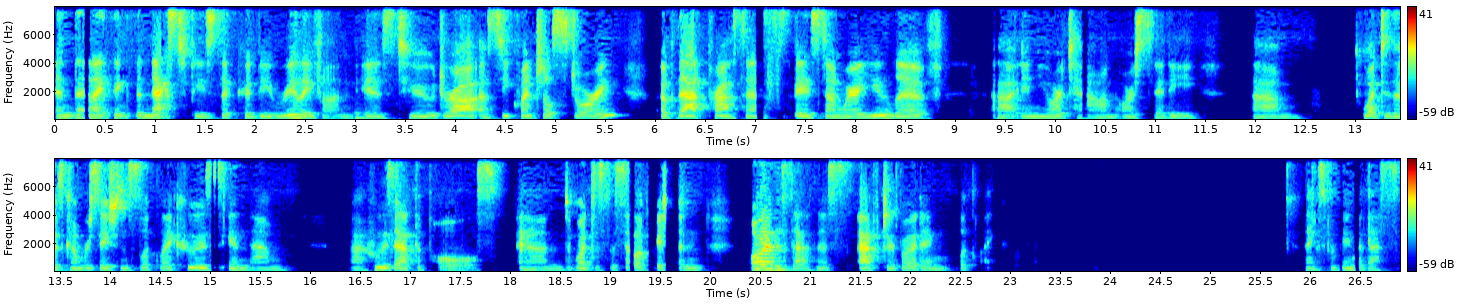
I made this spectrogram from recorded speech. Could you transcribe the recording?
and then i think the next piece that could be really fun is to draw a sequential story of that process based on where you live uh, in your town or city um, what do those conversations look like who's in them uh, who's at the polls and what does the celebration or the sadness after voting look like? Thanks for being with us.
